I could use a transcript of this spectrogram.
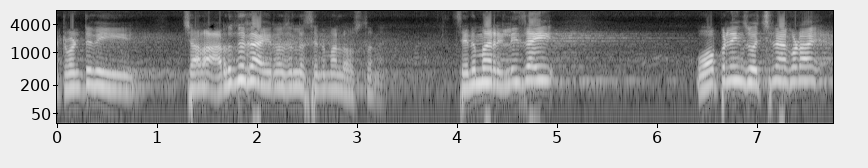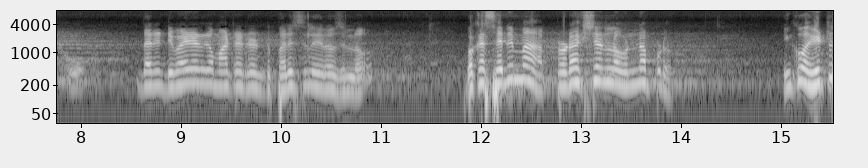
అటువంటివి చాలా అరుదుగా ఈ రోజుల్లో సినిమాలు వస్తున్నాయి. సినిమా రిలీజ్ అయ్యి ఓపెనింగ్స్ వచ్చినా కూడా దాన్ని డివైడెడ్గా మాట్లాడేటువంటి పరిస్థితులు ఈ రోజుల్లో. ఒక సినిమా ప్రొడక్షన్లో ఉన్నప్పుడు ఇంకో హిట్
